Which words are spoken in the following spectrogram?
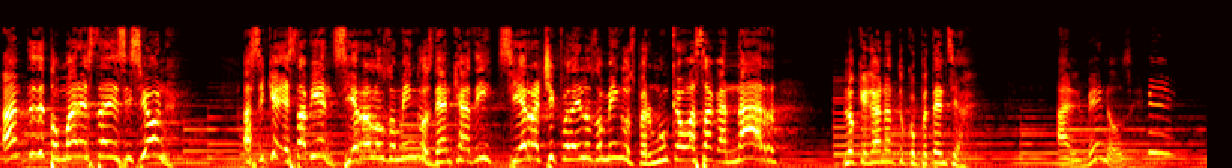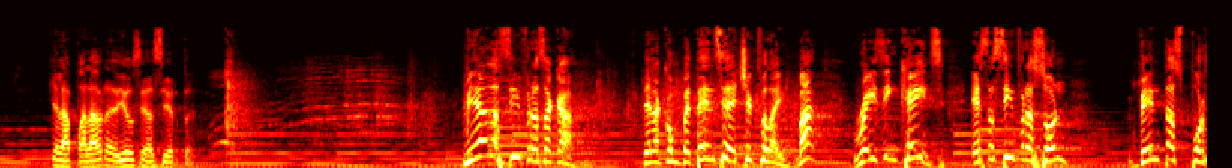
antes de tomar esta decisión. Así que está bien, cierra los domingos, Dan Caddy, cierra Chick-fil-A los domingos, pero nunca vas a ganar lo que gana tu competencia. Al menos que la palabra de Dios sea cierta. Mira las cifras acá de la competencia de Chick-fil-A, ¿va? Raising Canes, estas cifras son ventas por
